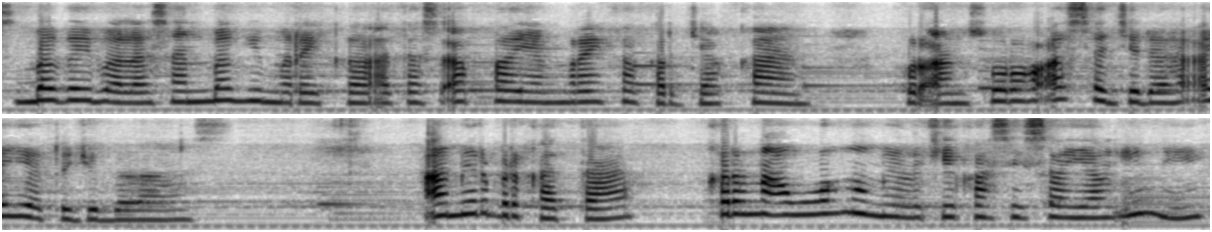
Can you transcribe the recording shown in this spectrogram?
sebagai balasan bagi mereka atas apa yang mereka kerjakan. Quran Surah As-Sajdah ayat 17 Amir berkata, karena Allah memiliki kasih sayang ini,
